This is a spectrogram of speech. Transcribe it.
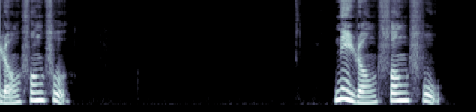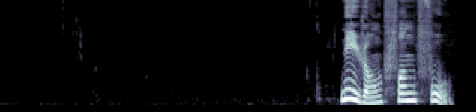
容丰富，内容丰富，内容丰富，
